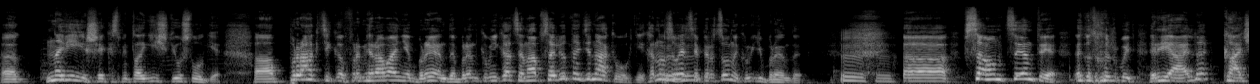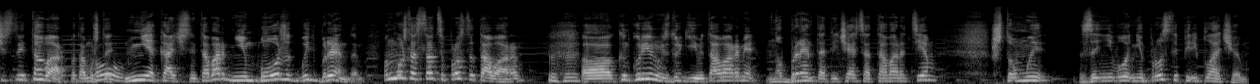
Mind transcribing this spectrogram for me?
э, новейшие косметологические услуги. А, Практика формирования бренда, бренд-коммуникация, она абсолютно одинакова у них. Она называется операционные круги бренда. А, в самом центре это должен быть реально качественный товар, потому что некачественный товар не может быть брендом. Он может остаться просто товаром, а, конкурировать с другими товарами, но бренд отличается от товара тем, что мы за него не просто переплачиваем,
